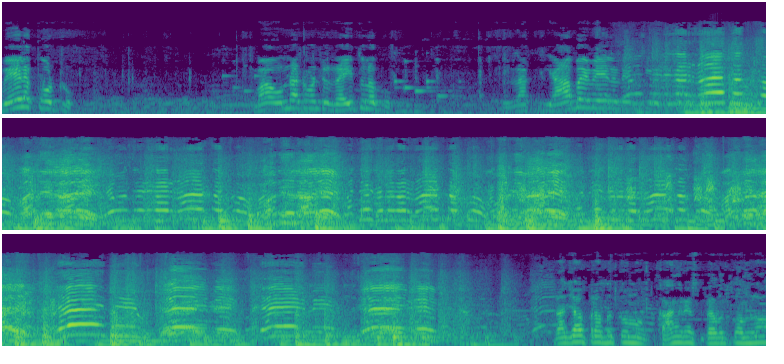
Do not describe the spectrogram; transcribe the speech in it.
వేల కోట్లు మా ఉన్నటువంటి రైతులకు లక్ష- యాభై వేల నుంచి నాయకత్వం! ప్రజాప్రభుత్వము కాంగ్రెస్ ప్రభుత్వంలో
